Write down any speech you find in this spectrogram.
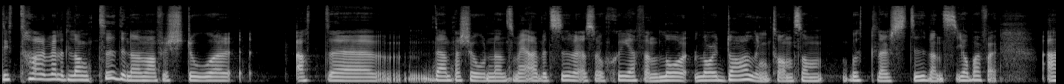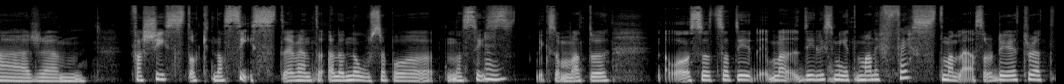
Det tar väldigt lång tid innan man förstår att eh, den personen som är arbetsgivare, alltså chefen, Lord, Lord Darlington som Butler Stevens jobbar för, är um, fascist och nazist. Jag vet inte, eller nosar på nazist. Liksom, att, du- så så att det, det är liksom inget manifest man läser. Och det, jag tror att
